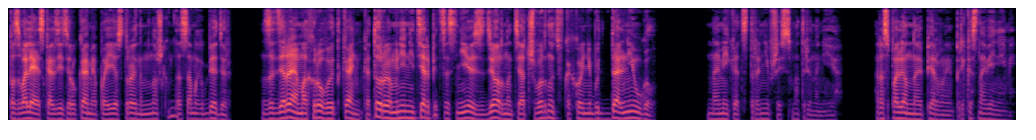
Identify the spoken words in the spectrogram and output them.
позволяя скользить руками по ее стройным ножкам до самых бедер, задирая махровую ткань, которую мне не терпится с нее сдернуть и отшвырнуть в какой-нибудь дальний угол. На миг отстранившись, смотрю на нее, распаленную первыми прикосновениями.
